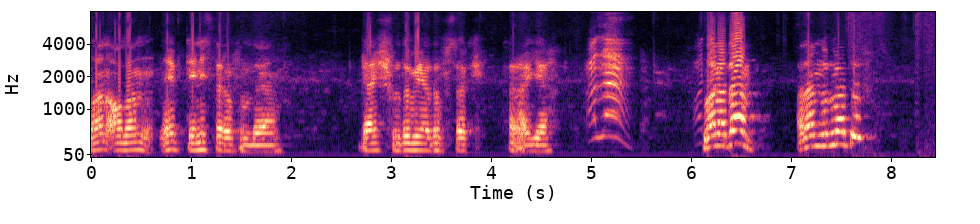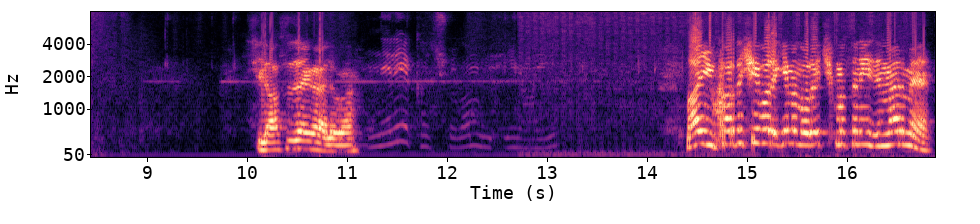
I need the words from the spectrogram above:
Lan alan hep deniz tarafında ya. Gel şurada bir yerde pusak. Karargah. Allah! Lan adam! Adam dur lan dur. Silahsız ya galiba. Nereye kaçıyor lan bu enayi? Lan yukarıda şey var Egemen oraya çıkmasına izin verme.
